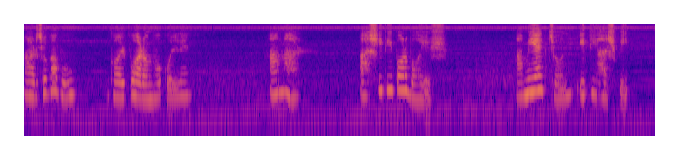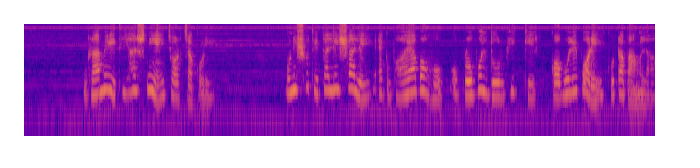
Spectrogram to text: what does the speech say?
আর্যবাবু গল্প আরম্ভ করলেন, আমার আশি দিবর বয়স। আমি একজন ইতিহাসবিদ। গ্রামের ইতিহাস নিয়ে চর্চা করি। উনিশশো তেতাল্লিশ সালে এক ভয়াবহ ও প্রবল দুর্ভিক্ষের কবলে পড়ে গোটা বাংলা।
